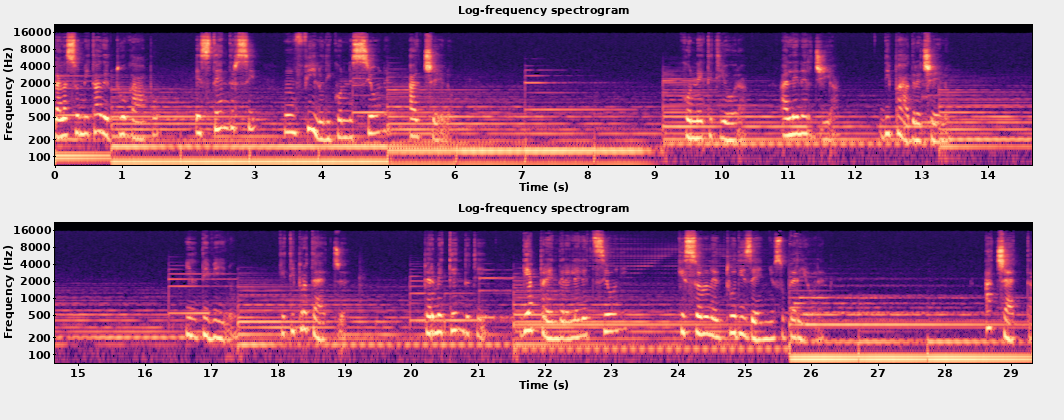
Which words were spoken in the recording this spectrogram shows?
dalla sommità del tuo capo estendersi un filo di connessione al cielo. Connettiti ora all'energia di Padre Cielo, il divino che ti protegge, permettendoti di apprendere le lezioni che sono nel tuo disegno superiore. Accetta,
